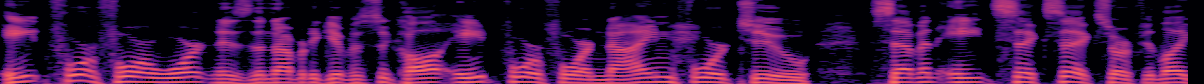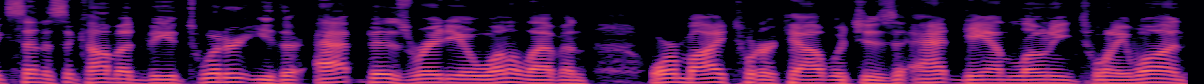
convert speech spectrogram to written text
844 Wharton is the number to give us a call. 844 942 7866. Or if you'd like, send us a comment via Twitter, either at BizRadio111 or my Twitter account, which is at DanLoney21.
